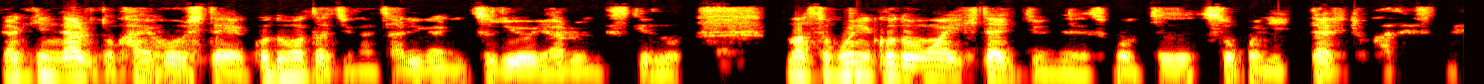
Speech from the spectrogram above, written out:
開きになると開放して、子供たちがザリガニ釣りをやるんですけど、まあそこに子供が行きたいっていうんで、そこ、そこに行ったりとかですね。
